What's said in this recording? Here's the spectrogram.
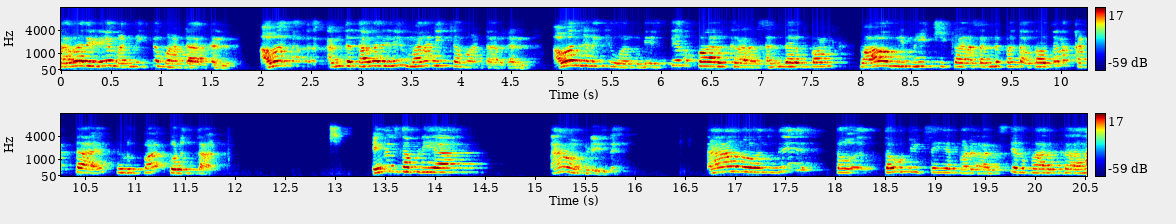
தவறிலே மன்னிக்க மாட்டார்கள். அவர் அந்த தவறிலே மரணிக்க மாட்டார்கள். அவர்களுக்கு வந்து இஸ்திகபாருக்கான சந்தர்ப்பம் பாவம் மீட்சிக்கான சந்தர்ப்பத்தை அல்லாஹ் கட்டாய கட்டாயம் கொடுப்பான் கொடுத்தான். எங்களுக்கு அப்படியா? நாம் அப்படி இல்லை. நாம வந்து தௌஃபீக் செய்யப்படலாம் இஸ்திகபாருக்காக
